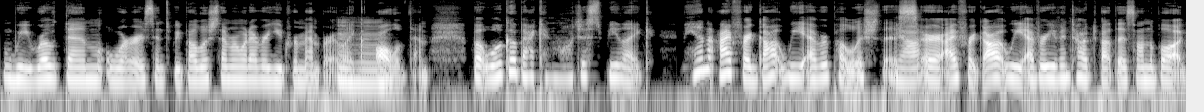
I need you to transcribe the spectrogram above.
we wrote them or since we published them or whatever, you'd remember like Mhm. all of them. But we'll go back and we'll just be like, man, I forgot we ever published this, Yeah. or I forgot we ever even talked about this on the blog.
